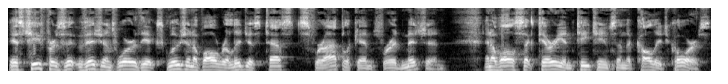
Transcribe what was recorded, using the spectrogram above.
Its chief provisions were the exclusion of all religious tests for applicants for admission and of all sectarian teachings in the college course,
